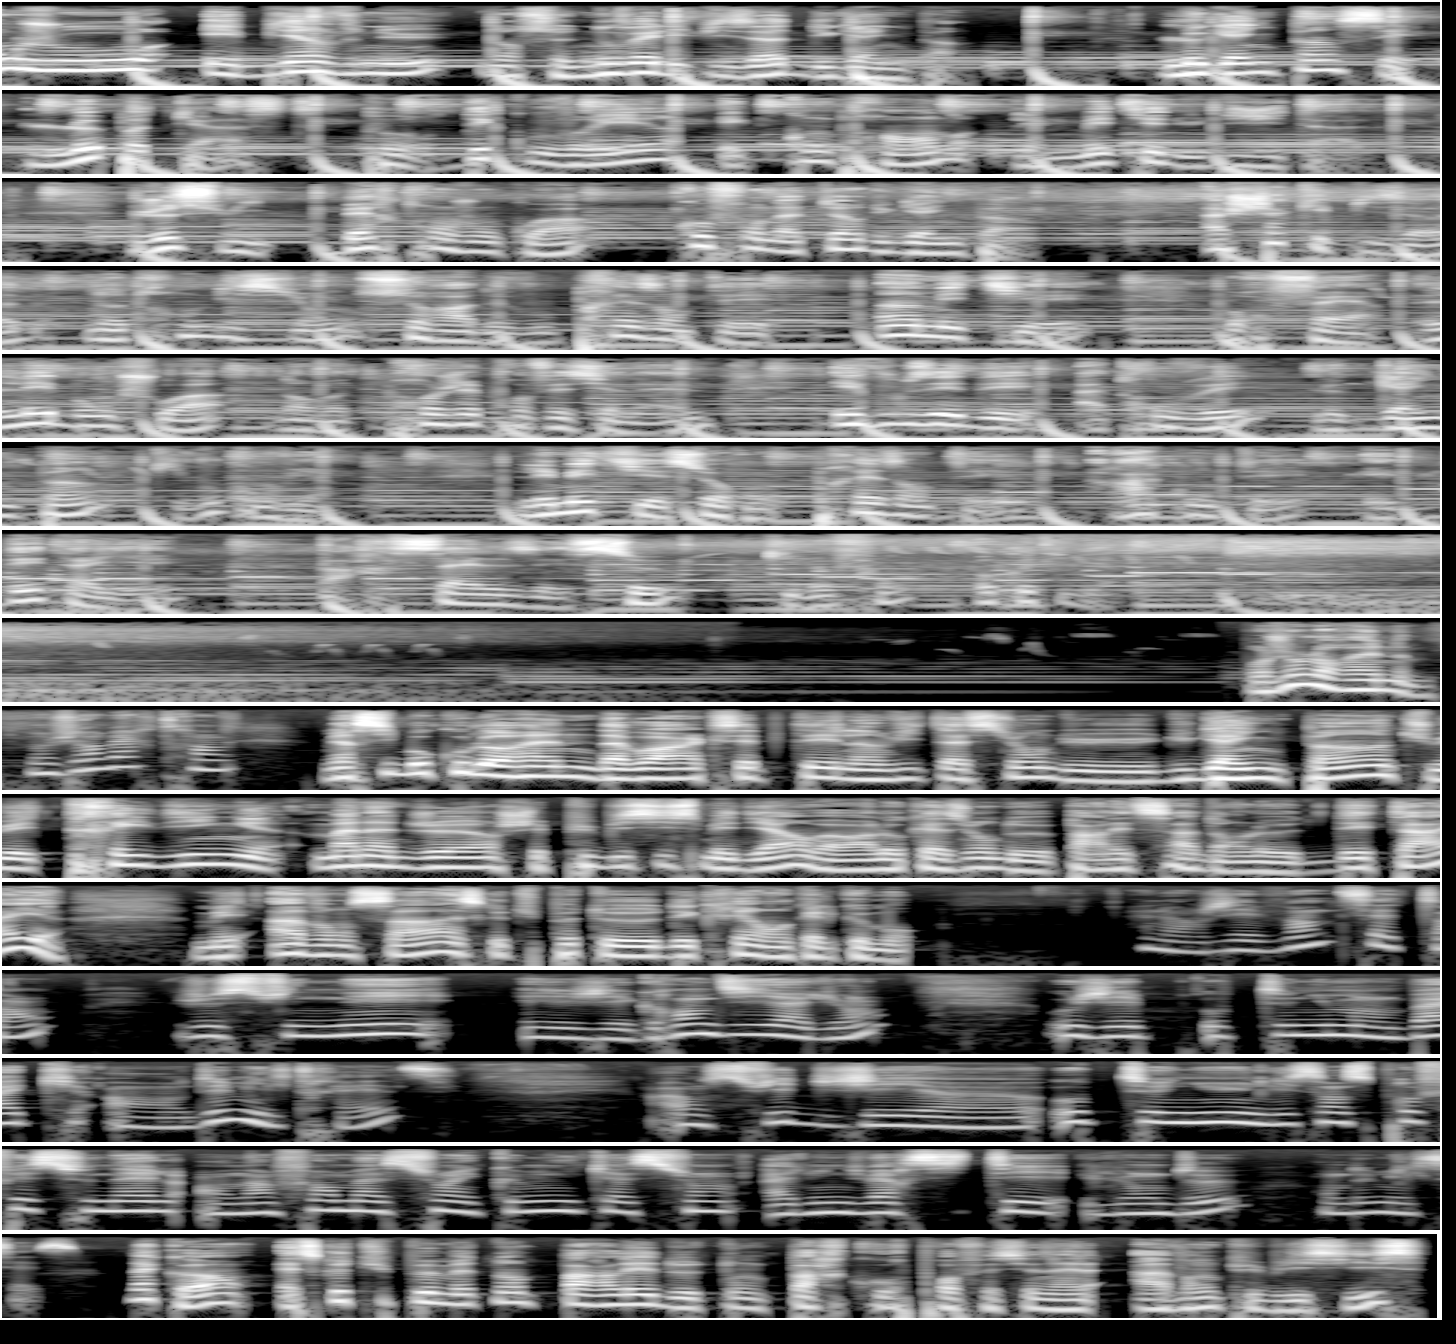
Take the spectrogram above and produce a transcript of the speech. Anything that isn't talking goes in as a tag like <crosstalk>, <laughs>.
Bonjour et bienvenue dans ce nouvel épisode du Gagne-Pain. Le Gagne-Pain, c'est le podcast pour découvrir et comprendre les métiers du digital. Je suis Bertrand Jonquois, cofondateur du Gagne-Pain. À chaque épisode, notre ambition sera de vous présenter un métier pour faire les bons choix dans votre projet professionnel et vous aider à trouver le gagne-pain qui vous convient. Les métiers seront présentés, racontés et détaillés par celles et ceux qui le font au quotidien. Bonjour Lorraine. Bonjour Bertrand. Merci beaucoup Lorraine d'avoir accepté l'invitation du, du gagne-pain. Tu es trading manager chez Publicis Media. On va avoir l'occasion de parler de ça dans le détail. Mais avant ça, est-ce que tu peux te décrire en quelques mots? Alors j'ai 27 ans. Je suis née et j'ai grandi à Lyon où j'ai obtenu mon bac en 2013. Ensuite, j'ai euh, obtenu une licence professionnelle en information et communication à l'université Lyon 2 en 2016. D'accord. Est-ce que tu peux maintenant parler de ton parcours professionnel avant Publicis,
